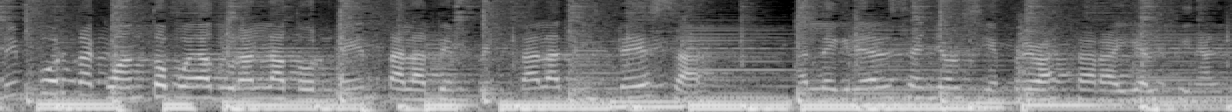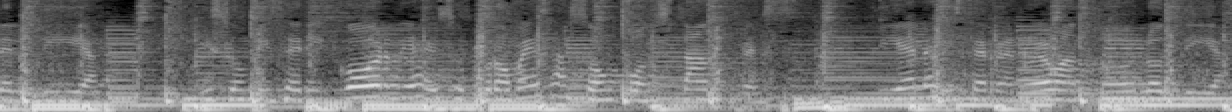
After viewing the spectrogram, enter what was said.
no importa cuánto pueda durar la tormenta, la tempestad, la tristeza, la alegría del Señor siempre va a estar ahí al final del día. Y sus misericordias y sus promesas son constantes, fieles y se renuevan todos los días.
